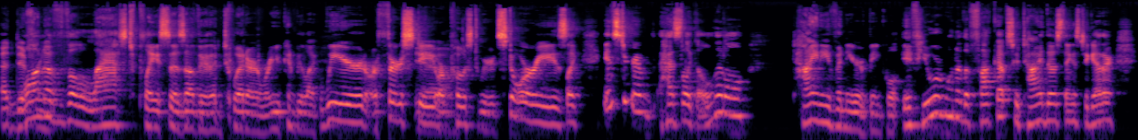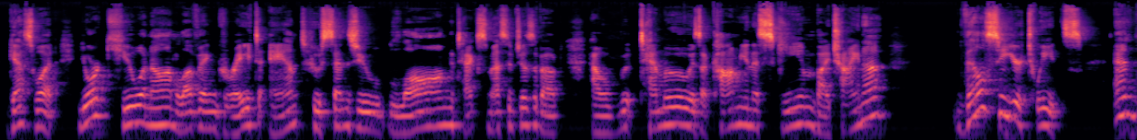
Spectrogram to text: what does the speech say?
different- one of the last places other than Twitter where you can be like weird or thirsty Yeah. or post weird stories. Like Instagram has like a little tiny veneer of being cool. If you were one of the fuck ups who tied those things together, guess what? Your QAnon loving great aunt who sends you long text messages about how Temu is a communist scheme by China, they'll see your tweets. And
